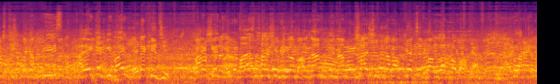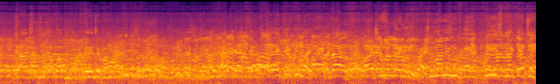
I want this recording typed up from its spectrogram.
আটশো টাকা পিস আর এইটা কি ভাই? এটা কেজি। বারোশো টাকা। নাম কি? নাম ভাব খেয়েছেন বাংলার নবাব। সোনালি মুরগি পিস না কেজি?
